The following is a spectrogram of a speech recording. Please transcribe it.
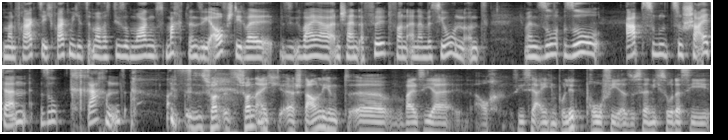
man fragt sich, ich frage mich jetzt immer, was die so morgens macht, wenn sie aufsteht, weil sie war ja anscheinend erfüllt von einer Mission. Und ich meine, so, so absolut zu scheitern, so krachend. Es ist, schon, es ist schon eigentlich erstaunlich und äh, weil sie ja auch, sie ist ja eigentlich ein Politprofi, also es ist ja nicht so, dass sie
